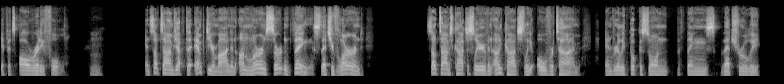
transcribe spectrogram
if it's already full. Hmm. And sometimes you have to empty your mind and unlearn certain things that you've learned, sometimes consciously or even unconsciously over time, and really focus on the things that truly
